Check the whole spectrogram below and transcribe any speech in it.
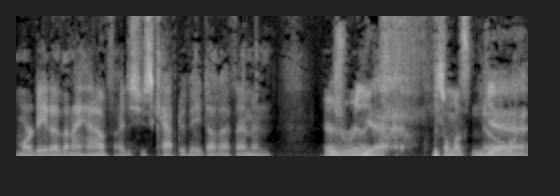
more data than I have. I just use Captivate.fm and there's really, Yeah. there's almost no, Yeah.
